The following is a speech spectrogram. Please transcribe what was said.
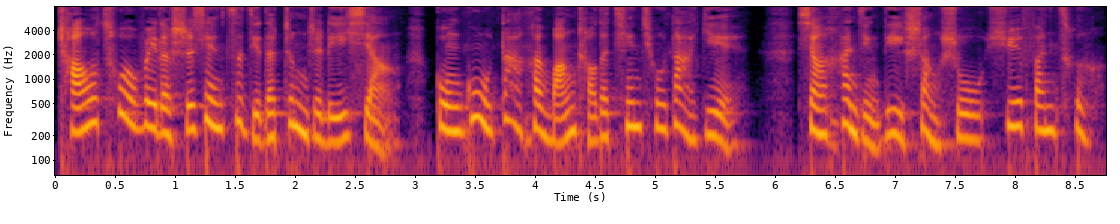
晁错为了实现自己的政治理想，巩固大汉王朝的千秋大业，向汉景帝上书削藩策。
